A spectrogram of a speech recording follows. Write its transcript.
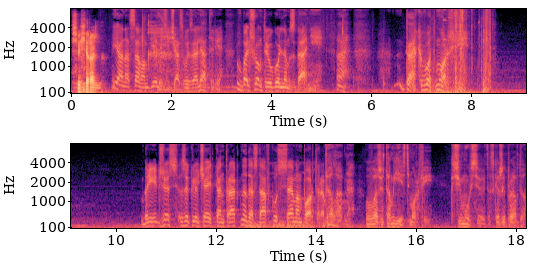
все хирально. Я на самом деле сейчас в изоляторе, в большом треугольном здании. А, Так, вот морфий. Бриджес заключает контракт на доставку с Сэмом Портером. Да ладно. У вас же там есть морфий. К чему все это? Скажи правду.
